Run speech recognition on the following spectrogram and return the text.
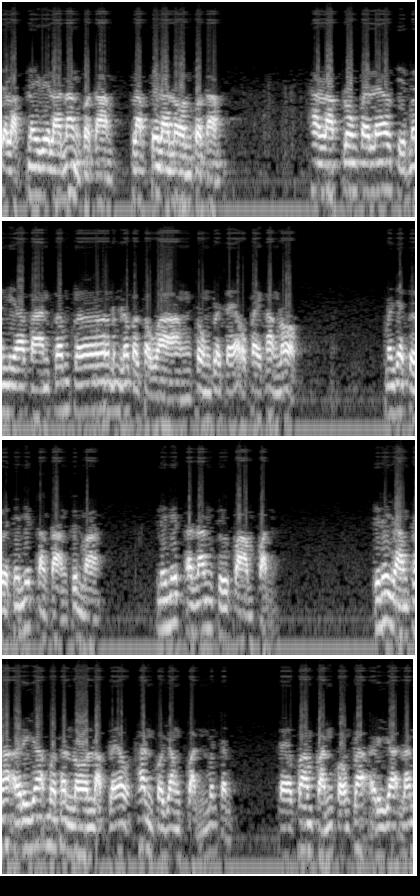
จะหลับในเวลานั่งก็ตาม หลับเวลานอนก็ตาม ถ้าหลับลงไปแล้วจิตมันมีอาการเคลิ้มเคลิ้มแล้วก็สว่างส่งกระแสออกไปข้างนอก มันจะเกิดนิมิตต่างๆขึ้นมานิมิตอันนั้นคือความฝัน ทีนี้อย่างพระอริยะเมื่อท่านนอนหลับแล้ว ท่านก็ยังฝันเหมือนกัน แต่ความฝันของพระอริยะนั้น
